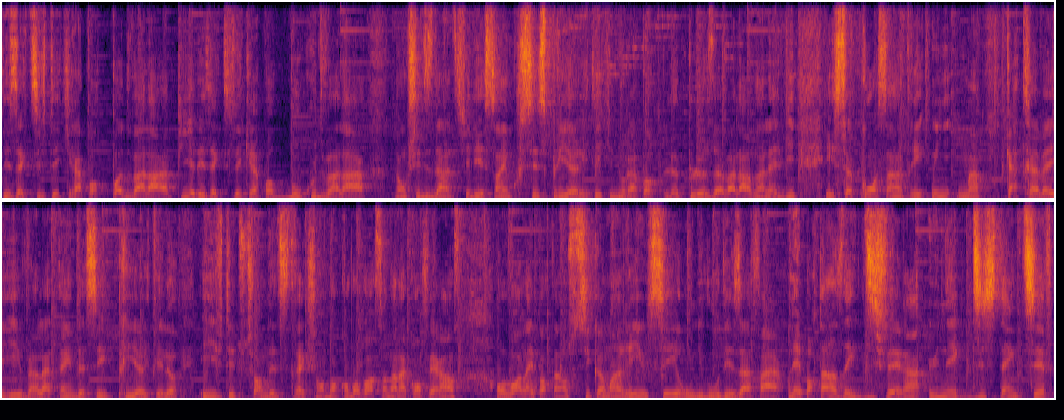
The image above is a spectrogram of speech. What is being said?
des activités qui rapportent pas de valeur, puis il y a des activités qui rapportent beaucoup de valeur. Donc, c'est d'identifier les cinq ou six priorités qui nous rapportent le plus de valeur dans la vie et se concentrer uniquement qu'à travailler vers l'atteinte de ces priorités-là et éviter toute forme de distraction. Donc, on va voir ça dans la conférence. On va voir l'importance aussi comment réussir au niveau des affaires, l'importance d'être différent, unique, distinctif,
